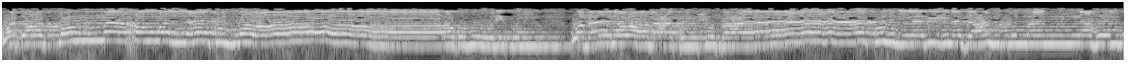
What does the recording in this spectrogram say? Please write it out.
وتركتم ما خولناكم وراء ظهوركم وما نرى معكم شفعاءكم الذين زعمتم أنهم,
